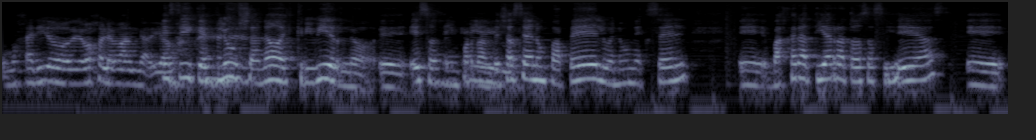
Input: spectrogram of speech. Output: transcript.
como salido de debajo de la manga, digamos. Sí, sí, que fluya, ¿no? Escribirlo, eh, eso es importante, ya sea en un papel o en un Excel, eh, bajar a tierra todas esas ideas, eh,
